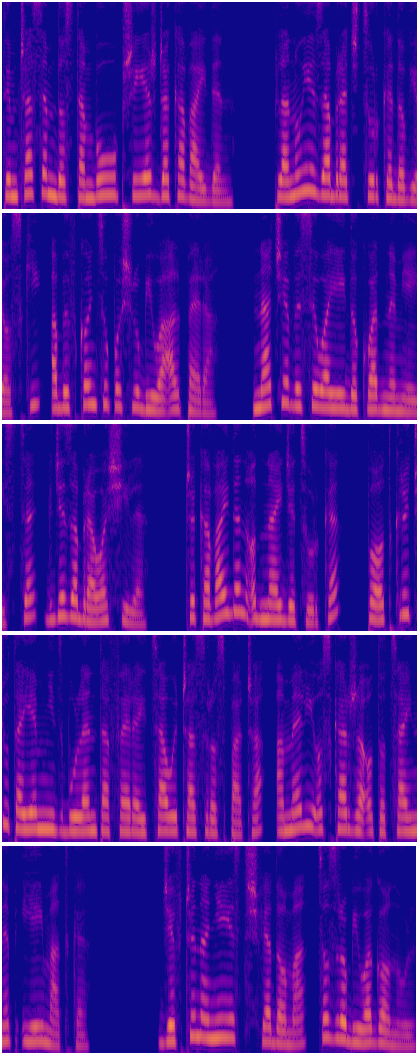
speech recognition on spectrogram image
Tymczasem do Stambułu przyjeżdża Kawajden. Planuje zabrać córkę do wioski, aby w końcu poślubiła Alpera. Nacie wysyła jej dokładne miejsce, gdzie zabrała Sile. Czy Kawajden odnajdzie córkę? Po odkryciu tajemnic Bulenta Ferej cały czas rozpacza, a Meli oskarża o to Cajnep i jej matkę. Dziewczyna nie jest świadoma, co zrobiła Gonul.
